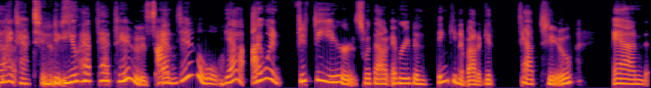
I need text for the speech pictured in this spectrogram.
my Michelle, tattoos. do you have tattoos? I and do. yeah, I went 50 years without ever even thinking about a get tattoo. And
